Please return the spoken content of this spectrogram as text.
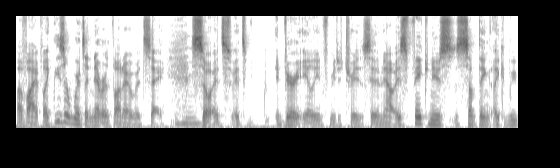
a vibe. Like these are words I never thought I would say. So it's it's very alien for me to tra- say them now. Is fake news something like we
